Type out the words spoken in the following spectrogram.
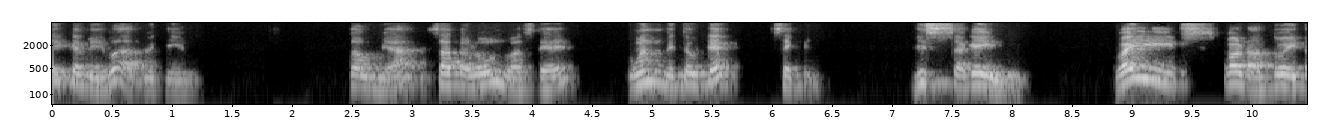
एकमेव अद्वितीय सौम्य सत अलोन वस्ते one without a second this again why it's called Advaita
